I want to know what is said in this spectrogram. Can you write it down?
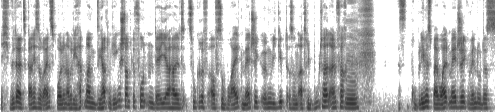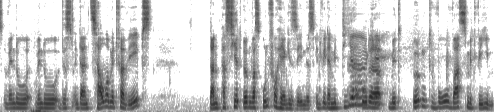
ich will da jetzt gar nicht so reinspoilern, aber die hat man, die hat einen Gegenstand gefunden, der ihr halt Zugriff auf so Wild Magic irgendwie gibt, also ein Attribut halt einfach. Mhm das Problem ist bei Wild Magic, wenn du das, wenn du, wenn du das in deinen Zauber mit verwebst, dann passiert irgendwas Unvorhergesehenes. Entweder mit dir ah, okay. oder mit irgendwo was mit wem.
